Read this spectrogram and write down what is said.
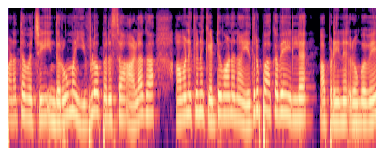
பணத்தை வச்சு இந்த ரூமை இவ்வளோ பெருசாக அழகாக அவனுக்குன்னு கெட்டுவான்னு நான் எதிர்பார்க்கவே இல்லை அப்படின்னு ரொம்பவே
